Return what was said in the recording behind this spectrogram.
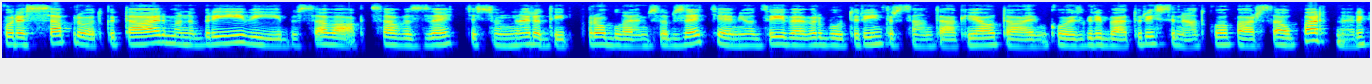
kur es saprotu, ka tā ir mana brīvība savākt savas zeķes un neradīt problēmas ar zeķiem, jo dzīvē varbūt ir interesantāki jautājumi, ko es gribētu risināt kopā ar savu partneri.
